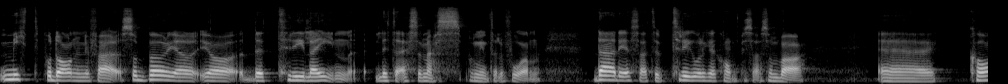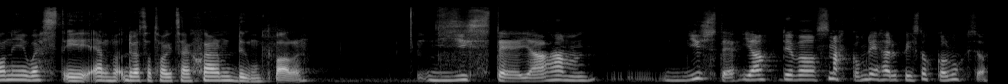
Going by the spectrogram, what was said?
mitt på dagen ungefär så börjar jag det trilla in lite sms på min telefon. Där det är så typ tre olika kompisar som bara eh, Kanye West i Älmhult, du vet har tagit så här skärmdumpar. Just det, ja. Han... Just det, ja. Det var snack om det här uppe i Stockholm också.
